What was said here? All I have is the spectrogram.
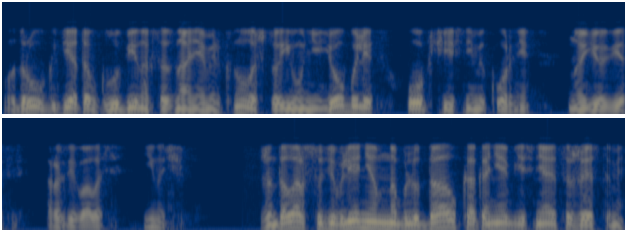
Вдруг где-то в глубинах сознания мелькнуло, что и у нее были общие с ними корни, но ее ветвь развивалась иначе. Жандалар с удивлением наблюдал, как они объясняются жестами.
